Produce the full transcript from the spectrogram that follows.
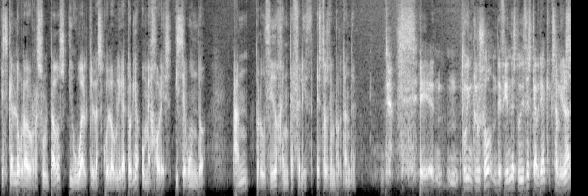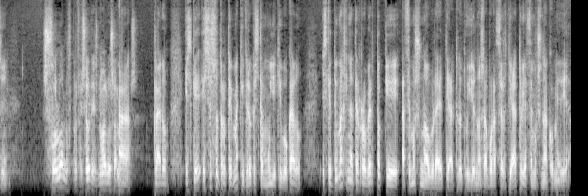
es que han logrado resultados igual que la escuela obligatoria o mejores. Y segundo, han producido gente feliz. Esto es lo importante. Eh, tú incluso defiendes, tú dices que habría que examinar solo a los profesores, no a los alumnos. Ah, Claro, es que ese es otro tema que creo que está muy equivocado. Es que tú imagínate, Roberto, que hacemos una obra de teatro tuyo, nos da por hacer teatro y hacemos una comedia.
